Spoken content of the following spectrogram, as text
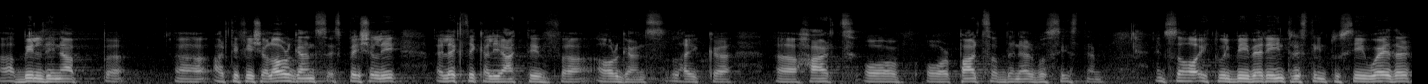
uh, building up uh, uh, artificial organs, especially electrically active uh, organs like uh, heart or, or parts of the nervous system. And so it will be very interesting to see whether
